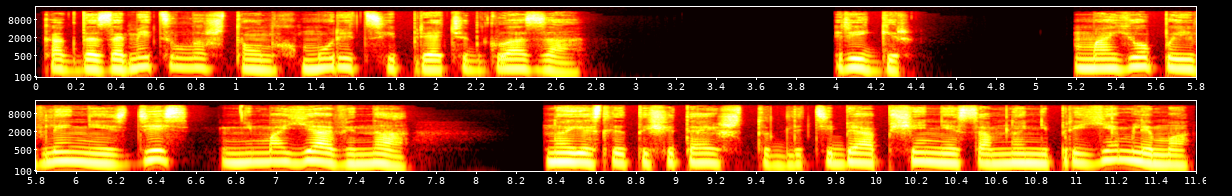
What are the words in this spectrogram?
когда заметила, что он хмурится и прячет глаза. Ригер, мое появление здесь не моя вина, но если ты считаешь, что для тебя общение со мной неприемлемо,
